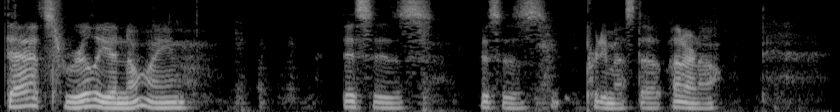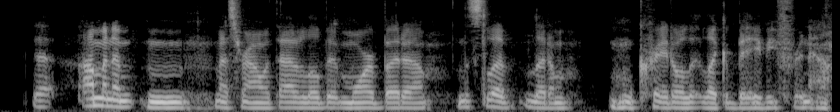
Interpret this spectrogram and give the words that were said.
that's really annoying this is this is pretty messed up. I don't know. I'm gonna mess around with that a little bit more, but uh, let's let let him cradle it like a baby for now.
